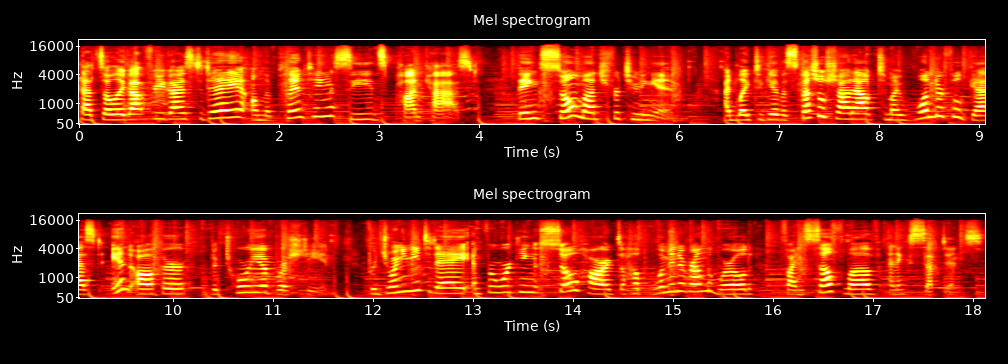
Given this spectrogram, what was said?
That's all I got for you guys today on the Planting Seeds podcast. Thanks so much for tuning in. I'd like to give a special shout out to my wonderful guest and author, Victoria Brushstein for joining me today and for working so hard to help women around the world find self love and acceptance.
